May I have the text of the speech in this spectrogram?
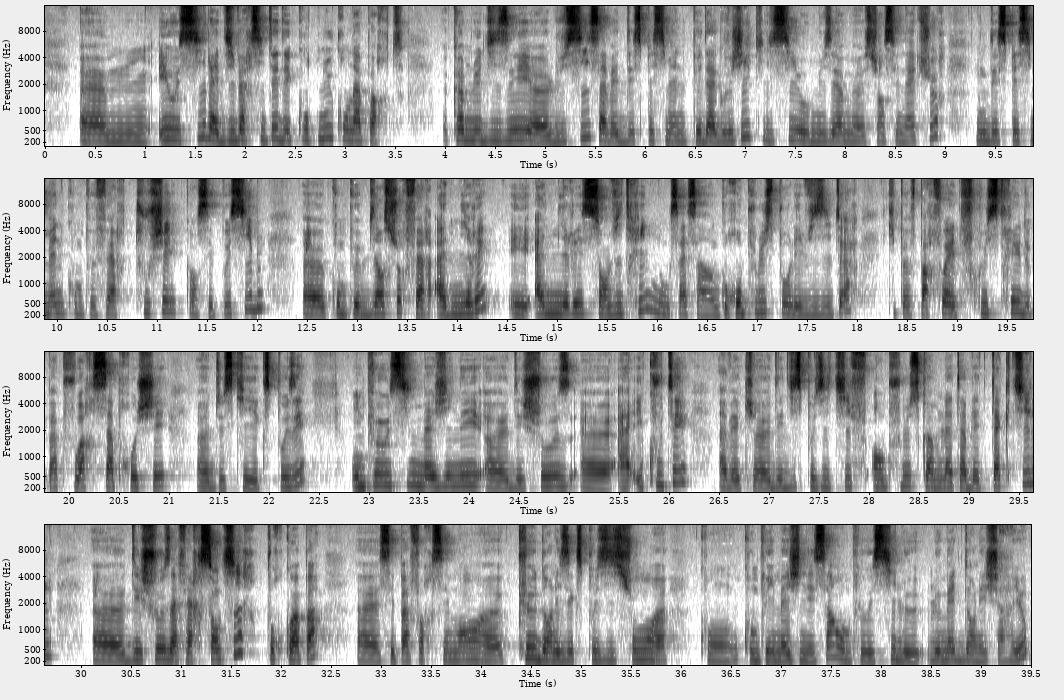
et aussi la diversité des contenus qu'on apporte. Comme le disait euh, Lucie, ça va être des spécimens pédagogiques ici au Muséum euh, Sciences et Nature, donc des spécimens qu'on peut faire toucher quand c'est possible, euh, qu'on peut bien sûr faire admirer et admirer sans vitrine, donc ça c'est un gros plus pour les visiteurs qui peuvent parfois être frustrés de ne pas pouvoir s'approcher de ce qui est exposé. On peut aussi imaginer des choses à écouter avec des dispositifs en plus comme la tablette tactile, des choses à faire sentir, pourquoi pas. Euh, c'est pas forcément euh, que dans les expositions euh, qu'on peut imaginer ça, on peut aussi le, mettre dans les chariots.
